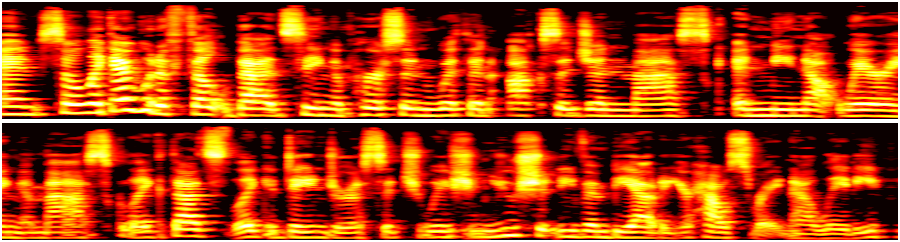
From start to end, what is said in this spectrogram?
And so, like, I would have felt bad seeing a person with an oxygen mask and me not wearing a mask. Like, that's like a dangerous situation. You shouldn't even be out of your house right now, lady.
